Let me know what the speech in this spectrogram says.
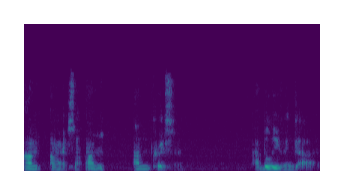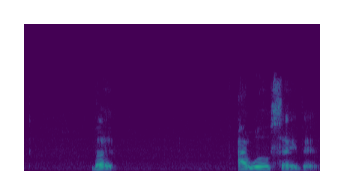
I'm all right, so I'm I'm Christian. I believe in God. But I will say this.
